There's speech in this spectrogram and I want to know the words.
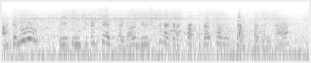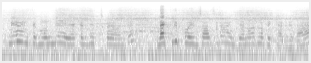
అతను ఈ- ఇంటికొచ్చి వేస్తాడు. చూసుకుని అక్కడ కొత్తపేటలో చేస్తాడంట. మేము ఇంతకు ముందే ఎక్కడ తెచ్చుకున్నామంటే నకిలీ పోయిన సంవత్సరం జనవరిలో పెట్టాడు కదా.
